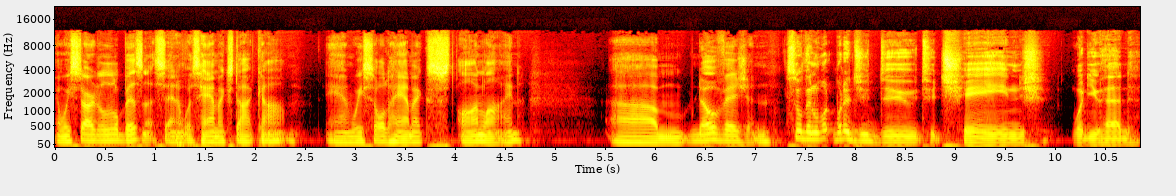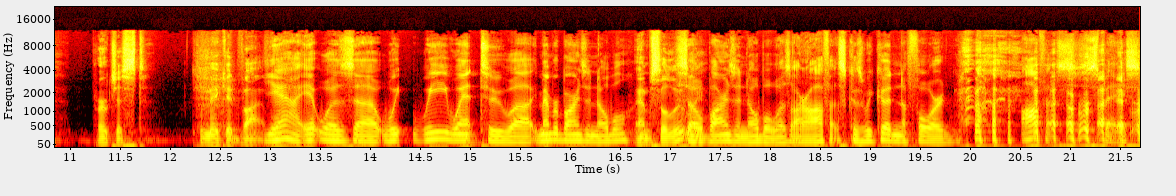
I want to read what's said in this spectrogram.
and we started a little business, and it was hammocks.com, and we sold hammocks online. Um, no vision, So then, what what did you do to change what you had purchased to make it viable? Yeah, it was. Uh, we we went to uh, remember Barnes and Noble. Absolutely. So Barnes and Noble was our office because we couldn't afford office space,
